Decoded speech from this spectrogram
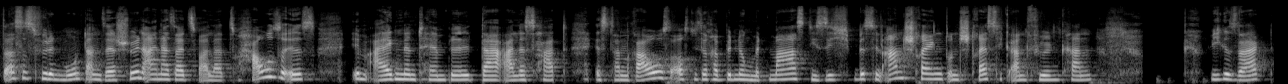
Das ist für den Mond dann sehr schön. Einerseits, weil er zu Hause ist, im eigenen Tempel, da alles hat, ist dann raus aus dieser Verbindung mit Mars, die sich ein bisschen anstrengend und stressig anfühlen kann. Wie gesagt,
